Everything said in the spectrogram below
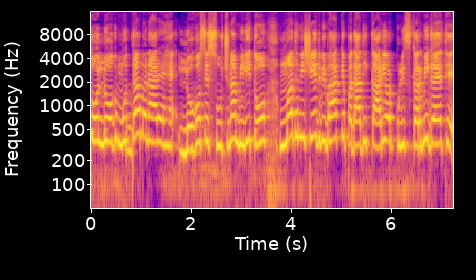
तो लोग मुद्दा बना रहे हैं। लोगों से सूचना मिली तो मध निषेध विभाग के पदाधिकारी और पुलिसकर्मी गए थे।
